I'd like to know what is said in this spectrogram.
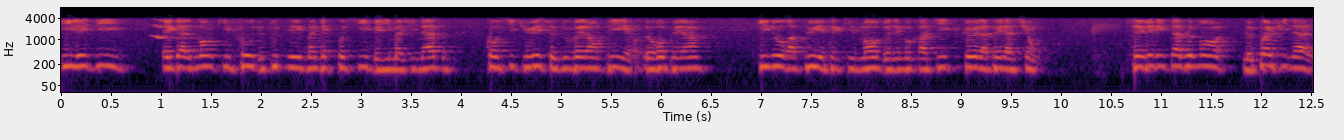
Il est dit également qu'il faut de toutes les manières possibles et imaginables constituer ce nouvel empire européen qui n'aura plus effectivement de démocratique que l'appellation. C'est véritablement le point final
